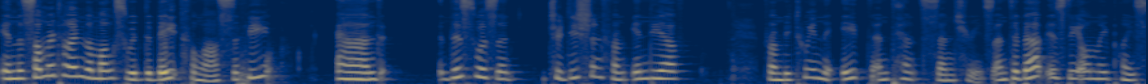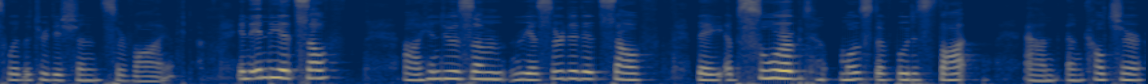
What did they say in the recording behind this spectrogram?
in the summertime, the monks would debate philosophy, and this was a tradition from India from between the 8th and 10th centuries. And Tibet is the only place where the tradition survived. In India itself, uh, Hinduism reasserted itself. They absorbed most of Buddhist thought and, and culture,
